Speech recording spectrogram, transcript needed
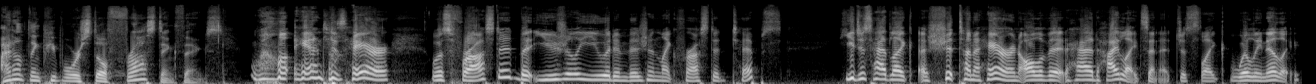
I don't think people were still frosting things. Well, and his hair was frosted, but usually you would envision like frosted tips. He just had like a shit ton of hair and all of it had highlights in it, just like willy nilly.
